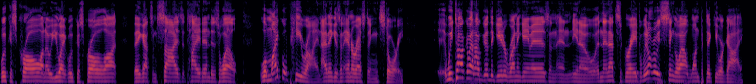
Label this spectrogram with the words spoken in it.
Lucas Krull. I know you like Lucas Krull a lot. They got some size at tight end as well. Well, Michael Perine, I think, is an interesting story. We talk about how good the Gator running game is, and and you know, and then that's great, but we don't really single out one particular guy.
